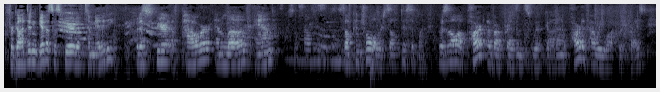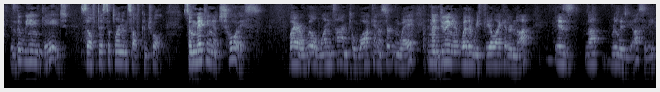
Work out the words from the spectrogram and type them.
For God didn't give us a spirit of timidity, but a spirit of power and love and self control or self discipline. This is all a part of our presence with God and a part of how we walk with Christ is that we engage self discipline and self control. So making a choice by our will one time to walk in a certain way and then doing it whether we feel like it or not is not religiosity.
